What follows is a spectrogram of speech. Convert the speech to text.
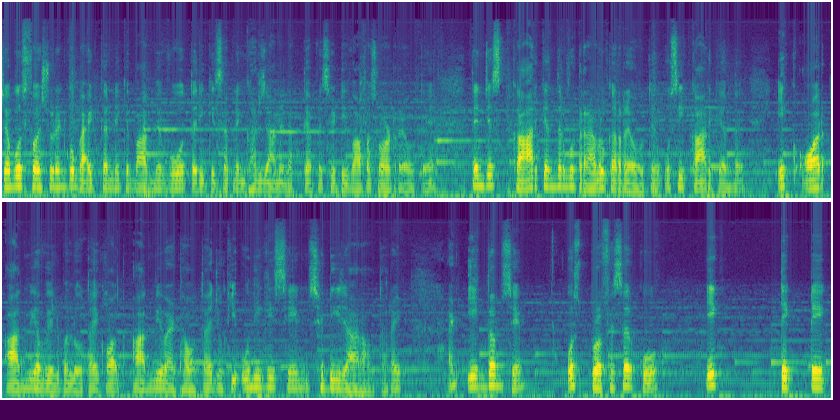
जब उस फ़र्स्ट स्टूडेंट को गाइड करने के बाद में वो तरीके से अपने घर जाने लगते हैं अपने सिटी वापस लौट रहे होते हैं। देन जिस कार के अंदर वो ट्रैवल कर रहे होते हैं उसी कार के अंदर एक और आदमी अवेलेबल होता है एक और आदमी बैठा होता है जो कि उन्हीं की सेम सिटी जा रहा होता है राइट एंड एकदम से उस प्रोफेसर को एक टिक टिक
